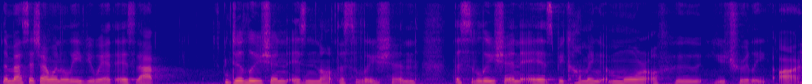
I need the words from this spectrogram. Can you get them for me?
the message I want to leave you with is that delusion is not the solution. The solution is becoming more of who you truly are.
